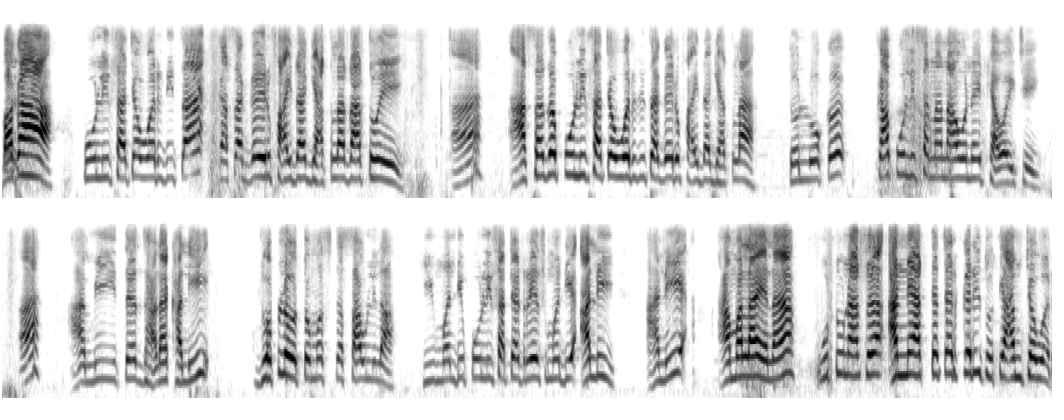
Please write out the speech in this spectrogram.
बघा पोलिसाच्या वर्दीचा कसा गैरफायदा घेतला जातोय. आ? असा जर पोलिसाच्या वर्दीचा गैरफायदा घेतला तर लोक का पोलिसांना नाव नाही ठेवायचे? आ? आम्ही इथे झाडाखाली झोपलो होतो मस्त सावलीला. ही मंदी पोलिसाच्या ड्रेस मध्ये आली आणि आम्हाला आहे ना उठून असं अन्याय अत्याचार करीत होते आमच्यावर.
